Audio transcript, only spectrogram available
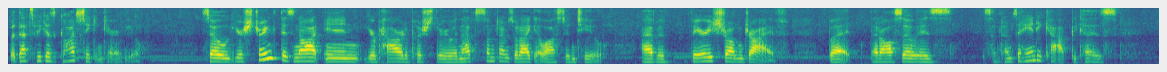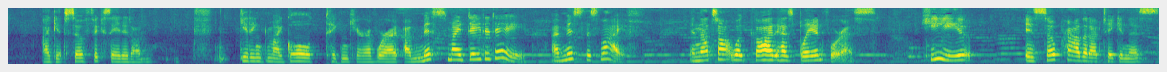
But that's because God's taking care of you. So your strength is not in your power to push through, and that's sometimes what I get lost in too. I have a very strong drive, but that also is sometimes a handicap because I get so fixated on getting my goal taken care of where I, I miss my day to day. I miss this life. And that's not what God has planned for us. He is so proud that I've taken this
